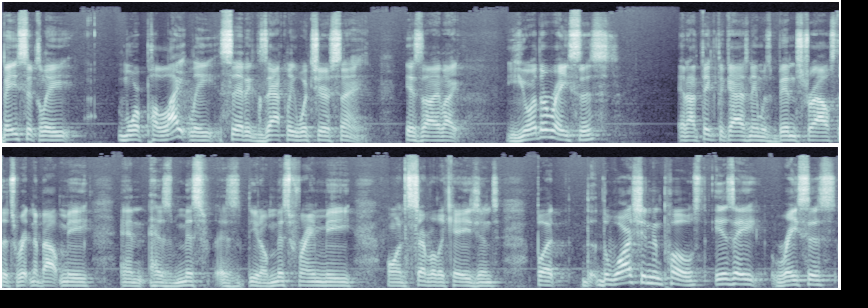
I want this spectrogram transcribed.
basically more politely said exactly what you're saying. Is I like you're the racist, and I think the guy's name was Ben Strauss that's written about me and has mis has you know misframed me on several occasions. But the Washington Post is a racist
